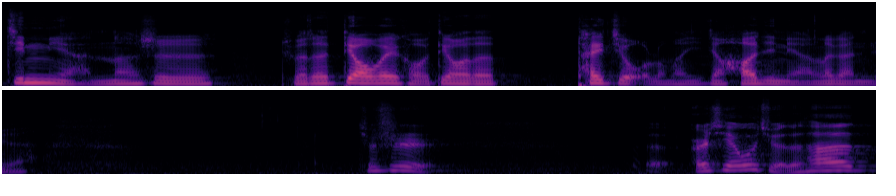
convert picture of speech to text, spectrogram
今年呢？是觉得吊胃口吊的太久了吗？已经好几年了，感觉。就是，呃，而且我觉得他，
